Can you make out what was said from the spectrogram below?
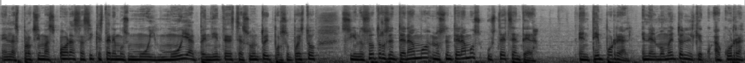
en las próximas horas, así que estaremos muy, muy al pendiente de este asunto y por supuesto, si nosotros enteramos, nos enteramos, usted se entera en tiempo real, en el momento en el que ocurra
